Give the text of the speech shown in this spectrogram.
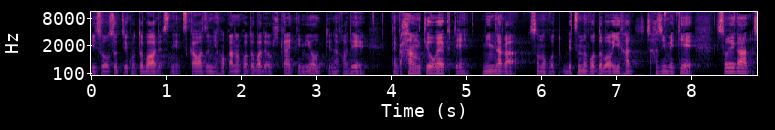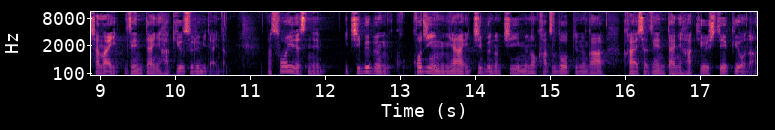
リソースっていう言葉はですね使わずに他の言葉で置き換えてみようっていう中でなんか反響が良くてみんながそのこと別の言葉を言い始めてそれが社内全体に波及するみたいな、まあ、そういうですね一部分、個人や一部のチームの活動というのが会社全体に波及していくような、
